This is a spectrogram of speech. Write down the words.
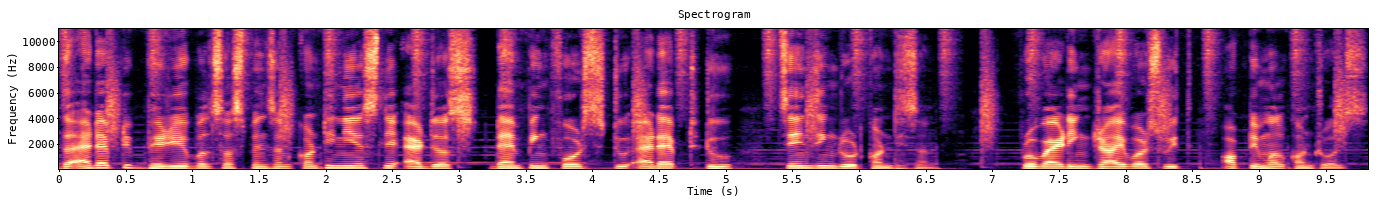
The adaptive variable suspension continuously adjusts damping force to adapt to changing road conditions, providing drivers with optimal controls.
